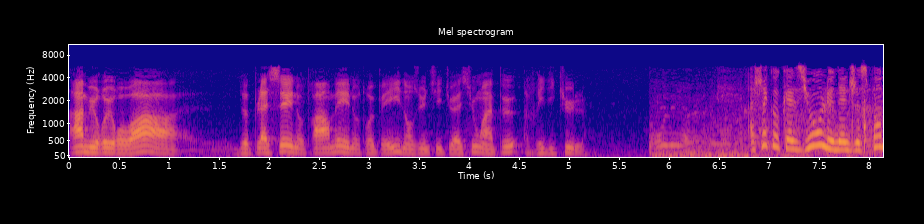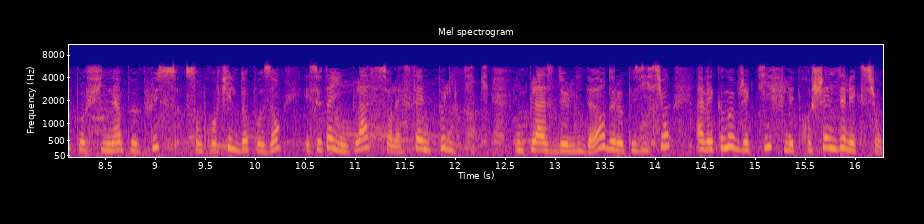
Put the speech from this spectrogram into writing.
à Mururoa, de placer notre armée et notre pays dans une situation un peu ridicule. À chaque occasion, Lionel Jospin peaufine un peu plus son profil d'opposant et se taille une place sur la scène politique. Une place de leader de l'opposition avec comme objectif les prochaines élections.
